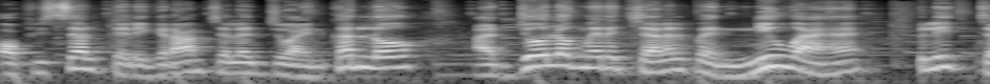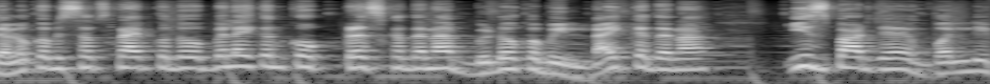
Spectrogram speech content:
ऑफिशियल टेलीग्राम चैनल ज्वाइन कर लो। और जो लोग मेरे चैनल पर न्यू आए हैं प्लीज़ चैनल को भी सब्सक्राइब कर दो बेलाइकन को प्रेस कर देना वीडियो को भी लाइक कर देना। इस बार जो है वल्ली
